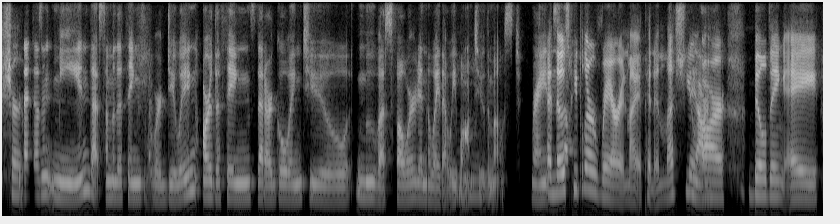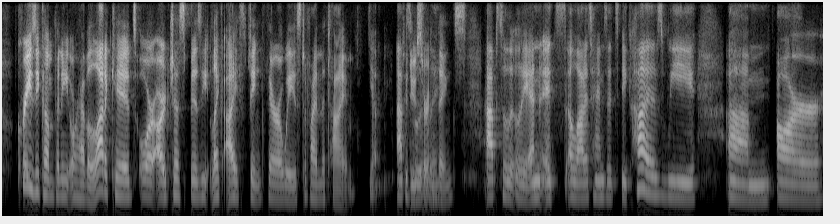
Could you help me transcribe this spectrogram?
Sure. That doesn't mean that some of the things that we're doing are the things that are going to move us forward in the way that we mm-hmm. want to mm-hmm. the most, right? And so, those people are rare, in my opinion, unless you are. are building a crazy company or have a lot of kids or are just busy. Like, I think there are ways to find the time. Yep. Absolutely. To do certain things. Absolutely. And it's a lot of times it's because we um, are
